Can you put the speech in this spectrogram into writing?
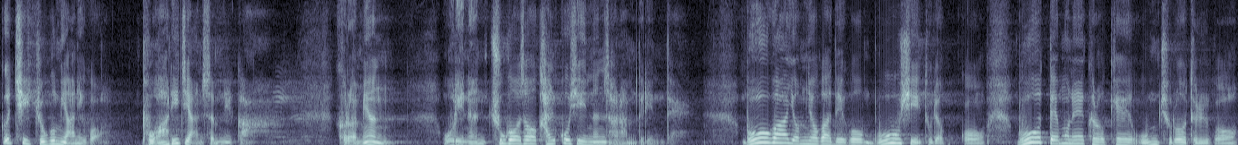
끝이 죽음이 아니고 부활이지 않습니까? 그러면 우리는 죽어서 갈 곳이 있는 사람들인데 뭐가 염려가 되고 무엇이 두렵고 무엇 때문에 그렇게 움츠러들고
